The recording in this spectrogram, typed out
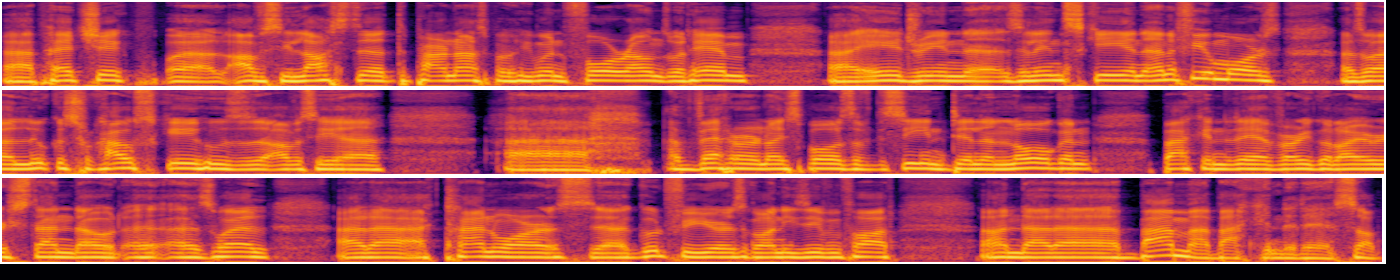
uh, Petchik uh, obviously lost the, the but he went four rounds with him. Uh, Adrian uh, Zielinski and, and a few more as well. Lucas Rakowski, who's obviously a uh, a veteran, I suppose, of the scene. Dylan Logan back in the day, a very good Irish standout uh, as well at, uh, at Clan Wars uh, good few years ago, and he's even fought on that uh, BAMMA back in the day. So,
